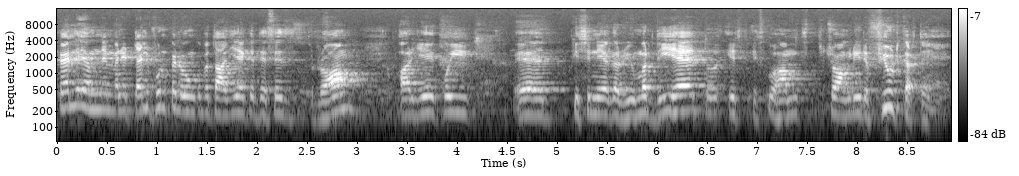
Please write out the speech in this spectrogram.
پہلے ہم نے میں نے ٹیلی فون پہ لوگوں کو بتا دیا کہ دس از رانگ اور یہ کوئی کسی نے اگر ریومر دی ہے تو اس اس کو ہم اسٹرانگلی ریفیوٹ کرتے ہیں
